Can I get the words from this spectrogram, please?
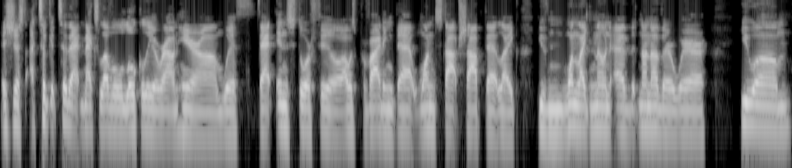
It's just I took it to that next level locally around here um, with that in-store feel. I was providing that one-stop shop that like you've one like none none other where you um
